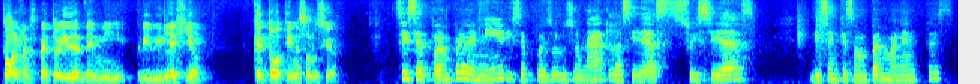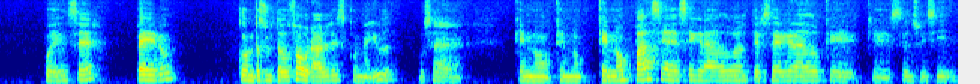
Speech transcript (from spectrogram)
todo el respeto y desde mi privilegio, que todo tiene solución. Sí, se pueden prevenir y se puede solucionar. Las ideas suicidas dicen que son permanentes, puede ser, pero con resultados favorables, con ayuda. O sea, que no, que no, que no pase a ese grado, al tercer grado que, que es el suicidio.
